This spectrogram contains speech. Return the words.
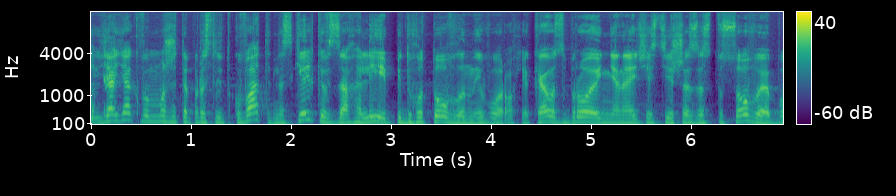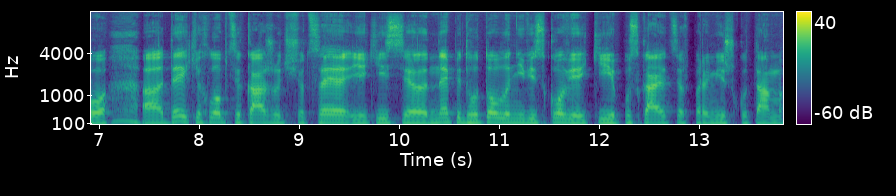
от. я, як ви можете прослідкувати, наскільки взагалі підготовлений ворог? Яке озброєння найчастіше застосовує? Бо а, деякі хлопці кажуть, що це якісь е, непідготовлені військові, які пускаються в переміжку там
